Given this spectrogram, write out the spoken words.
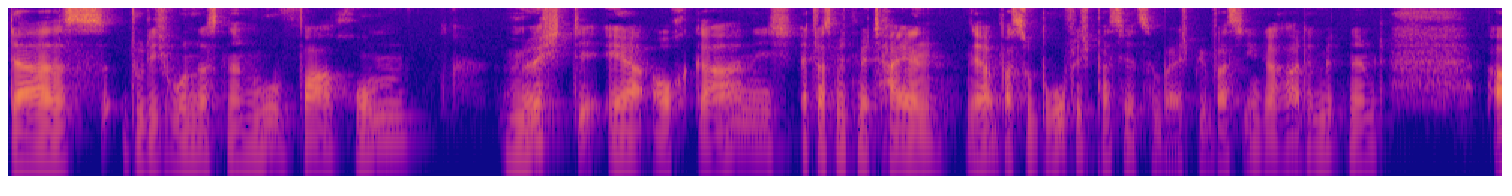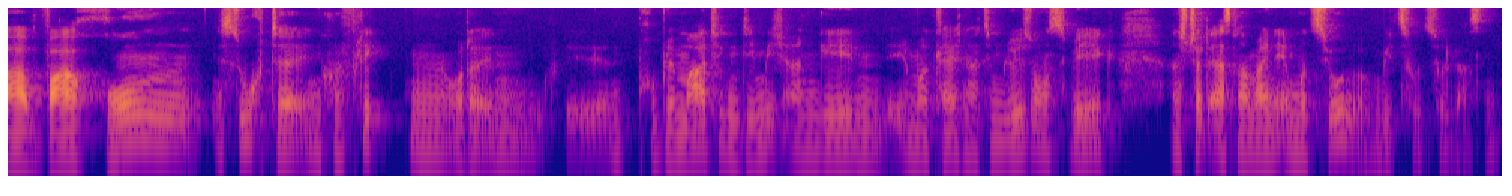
Dass du dich wunderst, na nur, warum möchte er auch gar nicht etwas mit mir teilen, ja, was so beruflich passiert zum Beispiel, was ihn gerade mitnimmt. Äh, warum sucht er in Konflikten oder in, in, Problematiken, die mich angehen, immer gleich nach dem Lösungsweg, anstatt erstmal meine Emotionen irgendwie zuzulassen?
